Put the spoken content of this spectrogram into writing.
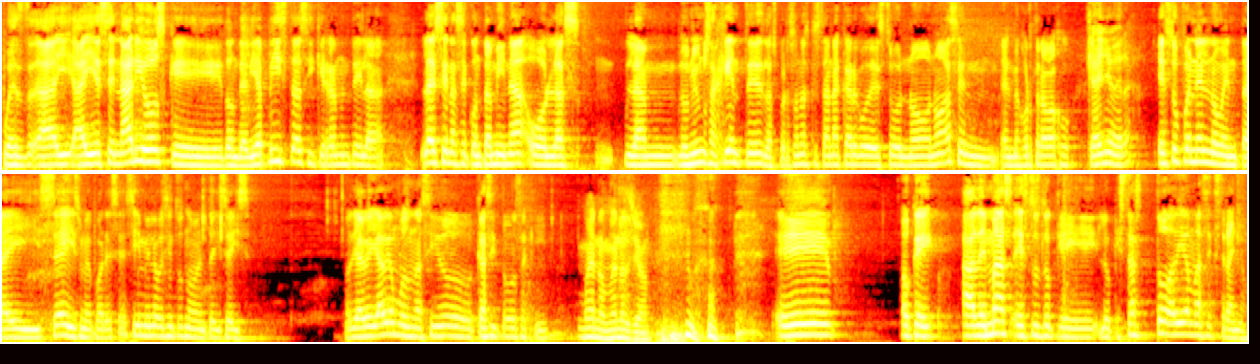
pues hay, hay escenarios que donde había pistas y que realmente la, la escena se contamina o las, la- los mismos agentes, las personas que están a cargo de esto no, no hacen el mejor trabajo. ¿Qué año era? Esto fue en el 96, me parece. Sí, 1996. Ya, ya habíamos nacido casi todos aquí. Bueno, menos yo. Eh, ok, además, esto es lo que, lo que está todavía más extraño.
